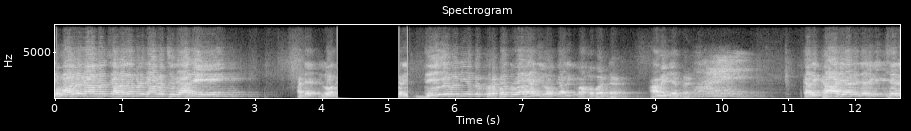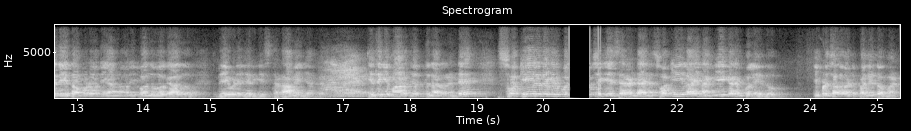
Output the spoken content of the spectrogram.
కుమారుడు కావచ్చు అన్నదమ్ముడు కావచ్చు కానీ అంటే లోక దేవుని యొక్క కృప ద్వారా ఈ లోకానికి పంపబడ్డాడు. ఆమె చెప్పాడు. కానీ కార్యాన్ని జరిగించేది నీ తమ్ముడు నీ అన్నో నీ బంధువు కాదు దేవుడే జరిగిస్తాడు. ఆమె చెప్పాడు. ఎందుకు ఈ మాట చెప్తున్నానంటే స్వకీయుల దగ్గరికి చేశారంటే ఆయన స్వకీయులు ఆయన అంగీకరింపలేదు. ఇప్పుడు చదవండి పన్నెండో మాట.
